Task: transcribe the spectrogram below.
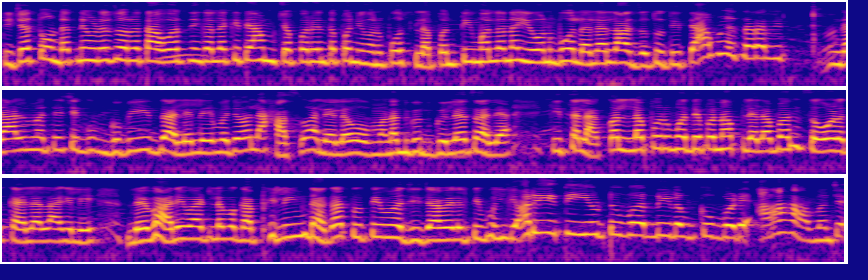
तिच्या तोंडात एवढ्या जोरात आवाज निघाला की ते आमच्यापर्यंत पण येऊन पोचला. पण ती मला ना येऊन बोलायला लाजत होती. त्यामुळे जरा मी गालमाच्याचे गुबगुबीत झालेले म्हणजे मला हसू आलेलं हो मनात गुदगुल्या झाल्या की चला कोल्हापूरमध्ये पण आपल्याला माणसं ओळखायला लागली. लय भारी वाटलं बघा. फिलिंग ढगात होती माझी ज्यावेळेला ती मुलगी अरे ती यूट्यूबवर नीलम कुंबडे. आहा म्हणजे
